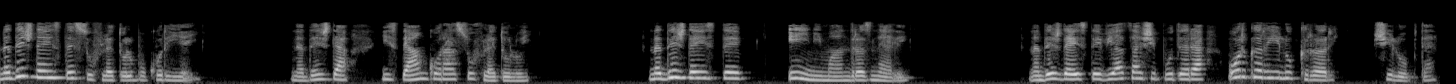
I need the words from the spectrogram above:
Nădejdea este sufletul bucuriei. Nădejdea este ancora sufletului. Nădejdea este inima îndrăznelii. Nădejdea este viața și puterea oricărei lucrări și lupte.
